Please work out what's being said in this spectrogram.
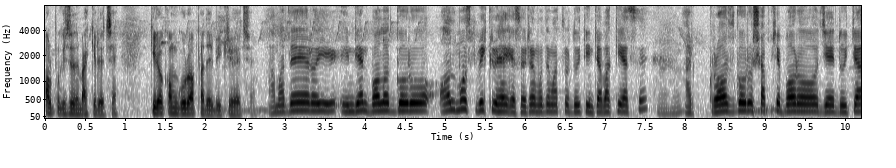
অল্প কিছুদিন বাকি রয়েছে। কীরকম গরু আপনাদের বিক্রি হয়েছে? আমাদের ওই ইন্ডিয়ান বলদ গরু অলমোস্ট বিক্রি হয়ে গেছে। ওটার মধ্যে মাত্র দুই তিনটা বাকি আছে। আর ক্রস গরু সবচেয়ে বড় যে দুইটা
